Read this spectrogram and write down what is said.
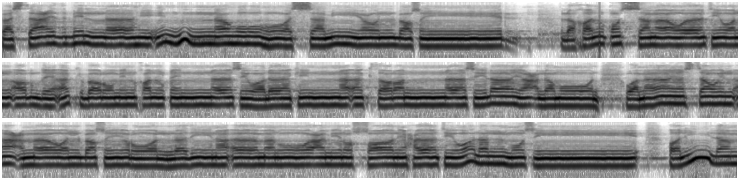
فاستعذ بالله إنه هو السميع البصير. لخلق السماوات والأرض أكبر من خلق الناس ولكن أكثر الناس لا يعلمون. وما يستوي الأعمى والبصير والذين آمنوا وعملوا الصالحات ولا المسيء. قليلا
